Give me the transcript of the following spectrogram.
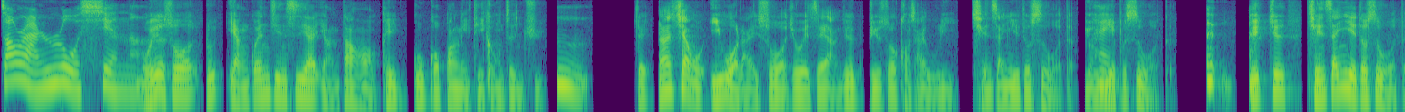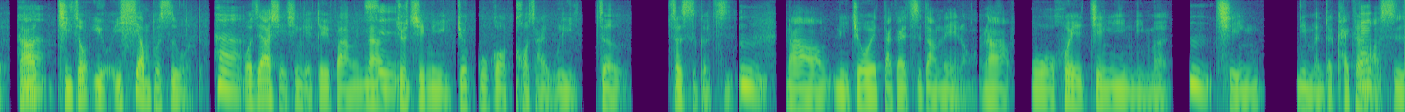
昭然若现呢？我就说，如养关键是要养到哦，可以 Google 帮你提供证据。嗯，对。那像我以我来说，我就会这样，就比如说口才无力，前三页都是我的，有一页不是我的。也就前三页都是我的，然后其中有一项不是我的，我只要写信给对方，那就请你就 Google 口才无力这这四个字，嗯，然后你就会大概知道内容。那我会建议你们，嗯，请你们的开课老师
